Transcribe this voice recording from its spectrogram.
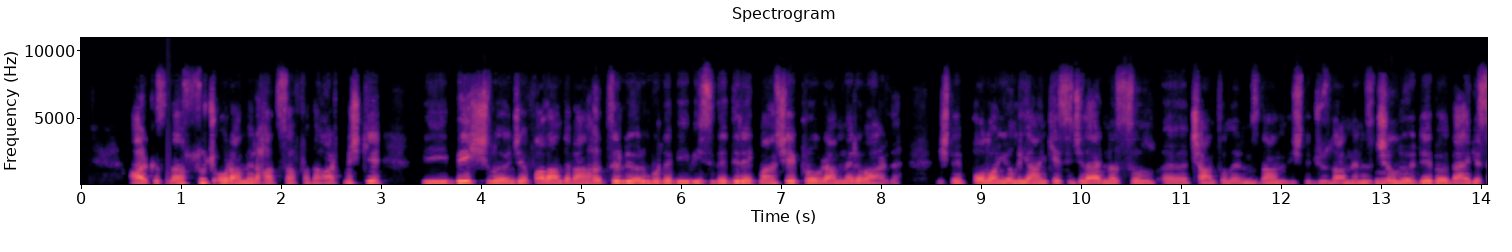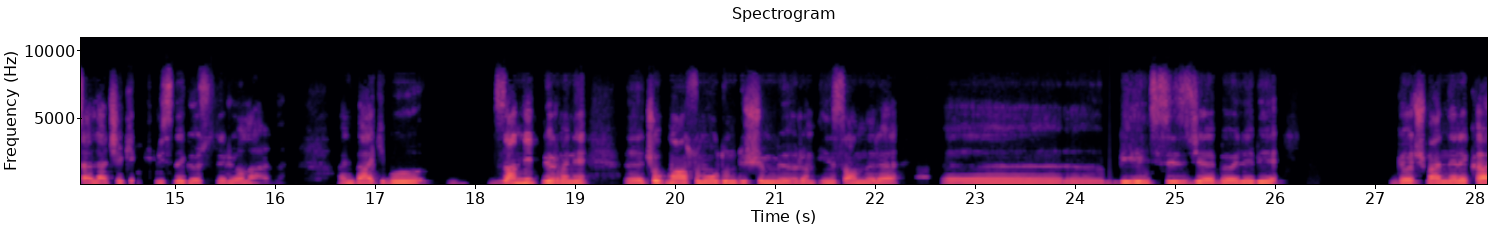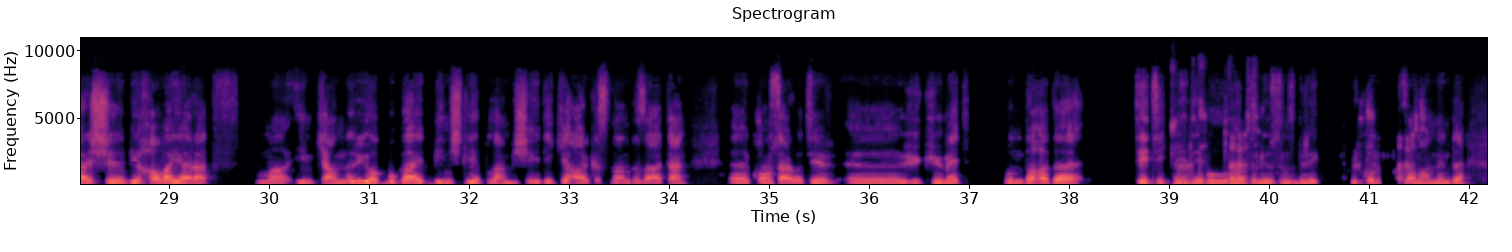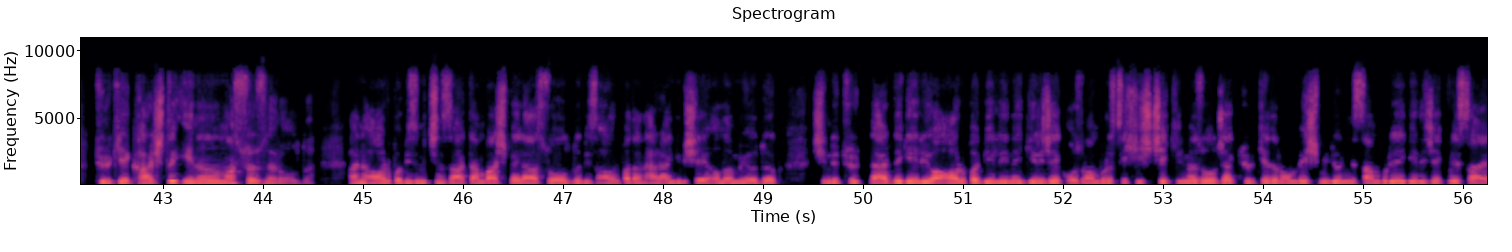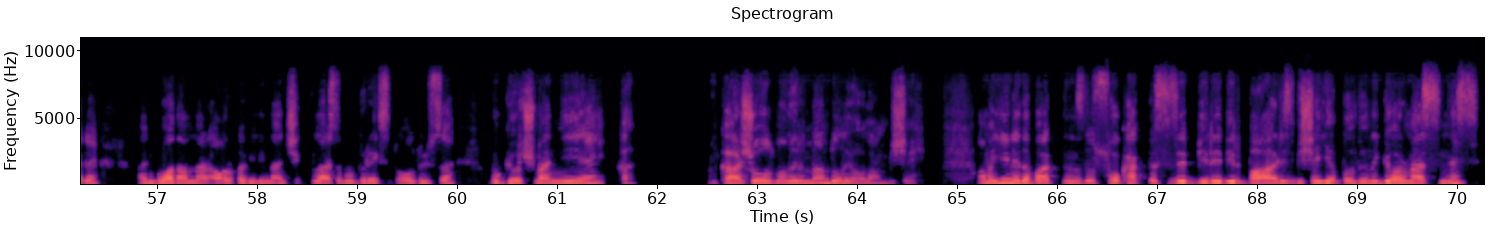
Arkasından suç oranları had safhada artmış ki bir 5 yıl önce falan da ben hatırlıyorum burada BBC'de direktman şey programları vardı. İşte Polonyalı yan kesiciler nasıl e, çantalarınızdan işte cüzdanlarınızı çalıyor diye böyle belgeseller çekip BBC'de gösteriyorlardı. Hani belki bu zannetmiyorum hani e, çok masum olduğunu düşünmüyorum insanlara e, bilinçsizce böyle bir göçmenlere karşı bir hava yarat yapma imkanları yok. Bu gayet bilinçli yapılan bir şeydi ki arkasından da zaten e, konservatif e, hükümet bunu daha da tetikledi. Evet, Bu evet. hatırlıyorsanız Brexit konuşma zamanlarında Türkiye karşıtı inanılmaz sözler oldu. Hani Avrupa bizim için zaten baş belası oldu. Biz Avrupa'dan herhangi bir şey alamıyorduk. Şimdi Türkler de geliyor Avrupa Birliği'ne girecek. O zaman burası hiç çekilmez olacak. Türkiye'den 15 milyon insan buraya gelecek vesaire. Hani bu adamlar Avrupa Birliği'nden çıktılarsa bu Brexit olduysa bu göçmenliğe karşı olmalarından dolayı olan bir şey. Ama yine de baktığınızda sokakta size birebir bariz bir şey yapıldığını görmezsiniz.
